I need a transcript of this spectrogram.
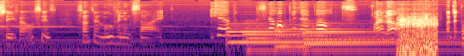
save file. What's this? Something moving inside. Yep, so open that box. Why not? But the...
